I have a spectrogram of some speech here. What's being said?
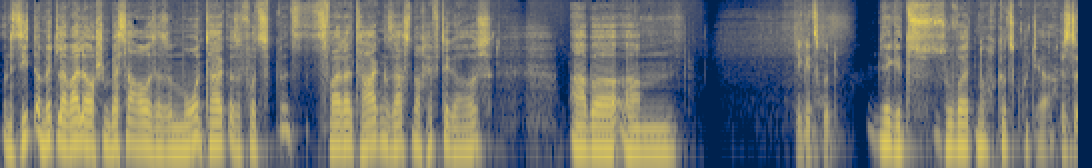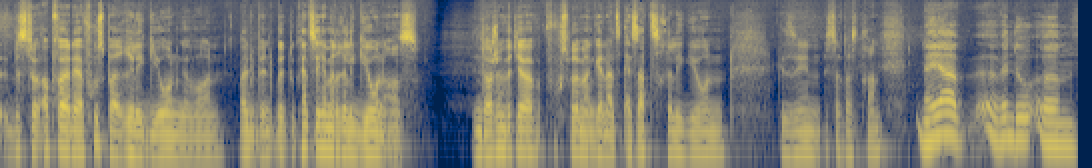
Und es sieht auch mittlerweile auch schon besser aus. Also Montag, also vor zwei, drei Tagen sah es noch heftiger aus. Aber ähm, Dir geht's gut. mir geht's soweit noch ganz gut, ja. Bist du, bist du Opfer der Fußballreligion geworden? Weil du, du kennst dich ja mit Religion aus. In Deutschland wird ja Fußball immer gerne als Ersatzreligion gesehen. Ist da was dran? Naja, äh, wenn du, ähm,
